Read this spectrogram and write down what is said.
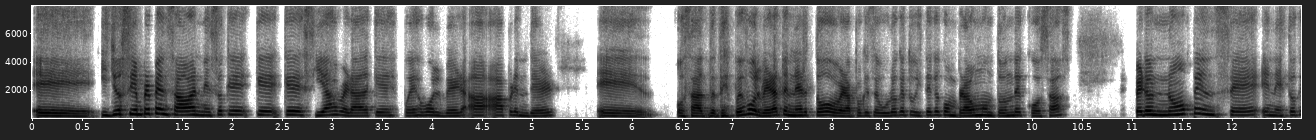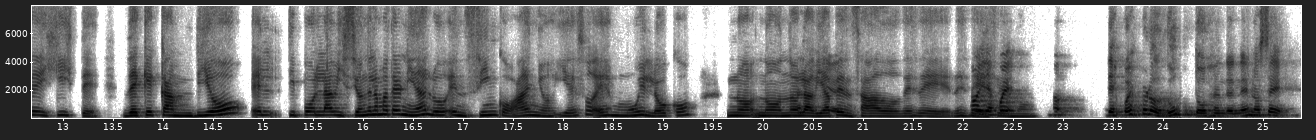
eh, y yo siempre pensaba en eso que, que, que decías, ¿verdad? Que después volver a, a aprender eh, o sea, de- después volver a tener todo, ¿verdad? Porque seguro que tuviste que comprar un montón de cosas, pero no pensé en esto que dijiste, de que cambió el tipo, la visión de la maternidad luego en cinco años, y eso es muy loco, no, no, no lo había pensado desde, desde No, ese después, no, después productos, ¿entendés? No sé,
